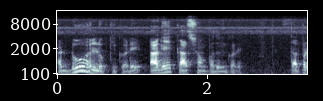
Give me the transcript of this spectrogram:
আর ডু হয় লুপ কী করে? আগে কাজ সম্পাদন করে। তারপর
